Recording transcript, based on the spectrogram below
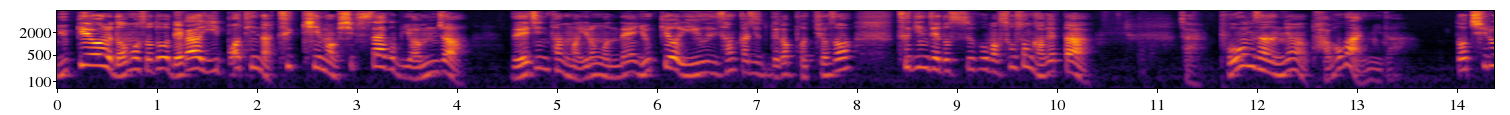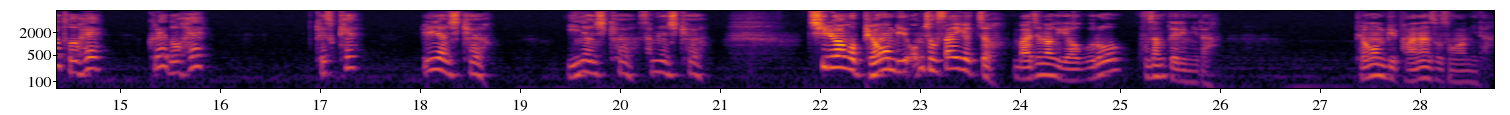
6개월을 넘어서도 내가 이 버틴다. 특히 막 14급 염좌, 뇌진탕 막 이런 건데 6개월 이후 이상까지도 내가 버텨서 특인제도 쓰고 막 소송 가겠다. 자, 보험사는요, 바보가 아닙니다. 너 치료 더 해. 그래, 너 해. 계속해. 1년 시켜요. 2년 시켜요. 3년 시켜요. 치료한 거 병원비 엄청 쌓이겠죠. 마지막에 역으로 구상 때립니다. 병원비 반환 소송합니다.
